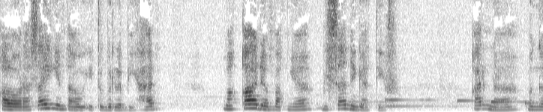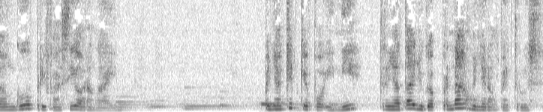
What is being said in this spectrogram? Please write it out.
kalau rasa ingin tahu itu berlebihan, maka dampaknya bisa negatif karena mengganggu privasi orang lain. Penyakit kepo ini ternyata juga pernah menyerang Petrus.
